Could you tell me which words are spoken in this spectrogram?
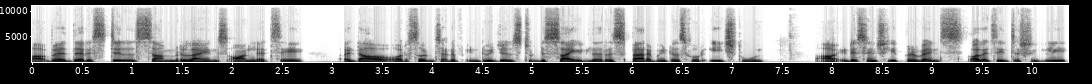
uh, where there is still some reliance on, let's say, a DAO or a certain set of individuals to decide the risk parameters for each tool. Uh, it essentially prevents, or let's say, it essentially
